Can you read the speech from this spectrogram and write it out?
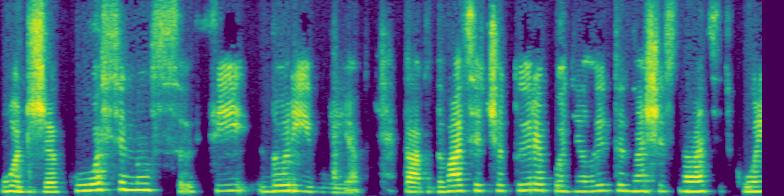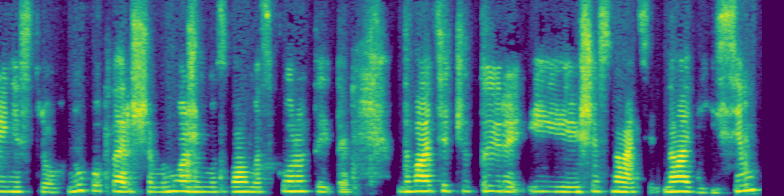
Отже, косинус фі дорівнює. Так, 24 поділити на 16 корінь із 3. Ну, по-перше, ми можемо з вами скоротити 24 і 16 на 8.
